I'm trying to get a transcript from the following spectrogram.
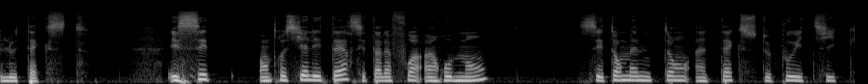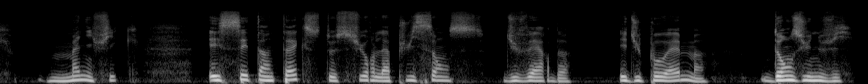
le texte. Et c'est entre ciel et terre, c'est à la fois un roman, c'est en même temps un texte poétique magnifique et c'est un texte sur la puissance du verbe et du poème dans une vie.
